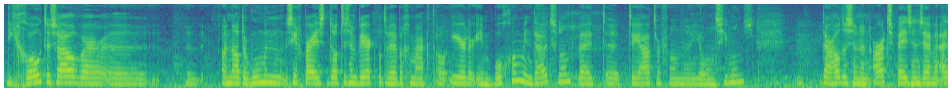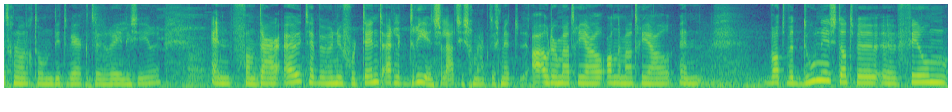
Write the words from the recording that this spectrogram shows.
die grote zaal waar uh, Another Woman zichtbaar is, dat is een werk wat we hebben gemaakt al eerder in Bochum in Duitsland bij het uh, theater van Johan Simons. Daar hadden ze een artspace en zijn we uitgenodigd om dit werk te realiseren. En van daaruit hebben we nu voor tent eigenlijk drie installaties gemaakt. Dus met ouder materiaal, ander materiaal. En wat we doen is dat we uh, film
